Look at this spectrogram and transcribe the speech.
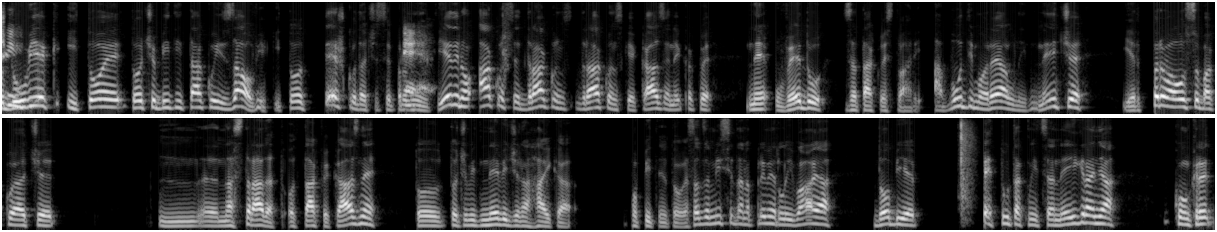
od uvijek i to, je, to će biti tako i zauvijek. I to teško da će se promijeniti. Jedino ako se drakon, drakonske kaze nekakve ne uvedu za takve stvari. A budimo realni, neće, jer prva osoba koja će nastradat od takve kazne, to, to će biti neviđena hajka po pitanju toga. Sad zamisli da, na primjer, Livaja dobije pet utakmica neigranja, konkret,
